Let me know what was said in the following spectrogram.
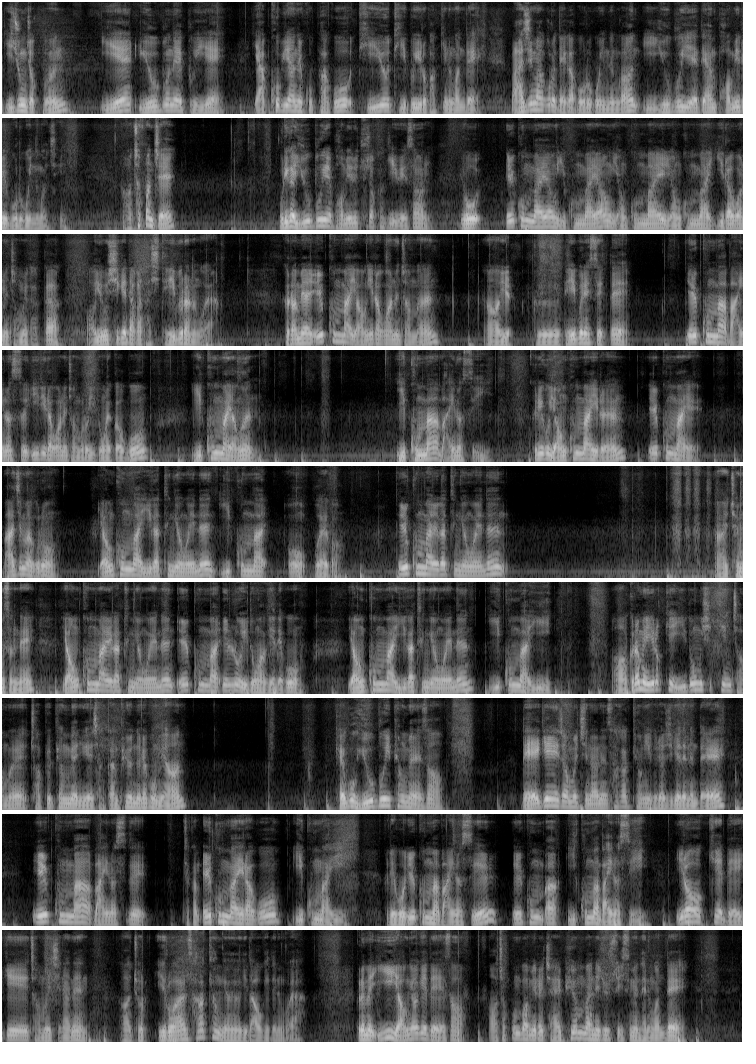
이중 적분 2의 u분의 v에 야코비안을 곱하고 du dv로 바뀌는 건데 마지막으로 내가 모르고 있는 건 이 uv에 대한 범위를 모르고 있는 거지. 어, 첫 번째 우리가 uv의 범위를 추적하기 위해선 요 1,0, 2,0, 0,1, 0,2라고 하는 점을 각각 어, 요 식에다가 다시 대입을 하는 거야. 그러면 1,0이라고 하는 점은 어, 요- 그 대입을 했을 때 1, 마이너스 1이라고 하는 점으로 이동할 거고 2,0은 2, 마이너스 2 그리고 0,1은 1,1 마지막으로 0,2 같은 경우에는 2, 어 뭐야 이거? 1,1 같은 경우에는 아, 잘못 썼네. 0,1 같은 경우에는 1,1로 이동하게 되고 0,2 같은 경우에는 2,2. 어, 그러면 이렇게 이동시킨 점을 좌표 평면 위에 잠깐 표현을 해보면 결국 UV 평면에서 4개의 점을 지나는 사각형이 그려지게 되는데 1, 마이너스 잠깐 1,2라고 2,2 그리고 1, 마이너스 1, 1, 2, 마이너스 2 이렇게 4개의 점을 지나는 어, 조- 이러한 사각형 영역이 나오게 되는 거야. 그러면 이 영역에 대해서 어, 적분 범위를 잘 표현만 해줄 수 있으면 되는 건데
